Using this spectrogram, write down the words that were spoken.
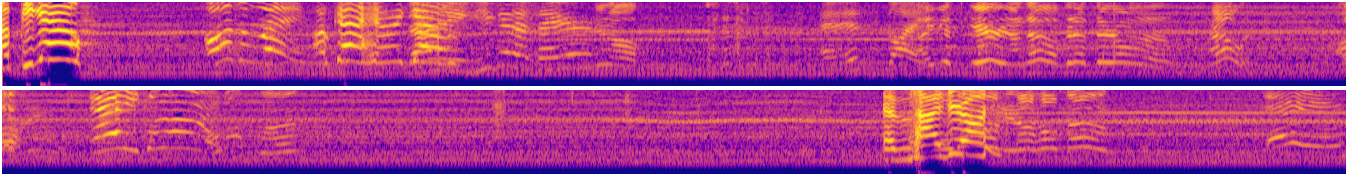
Up you go. All the way. Okay, here we Daddy, go. you get up there, Get off. and it's like... I get scary. I know. I've been up there on a pallet. Just- Oh, Daddy, come on! hold on. on, son. That's as high as you're Oh, going. you're not holding on. Daddy.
